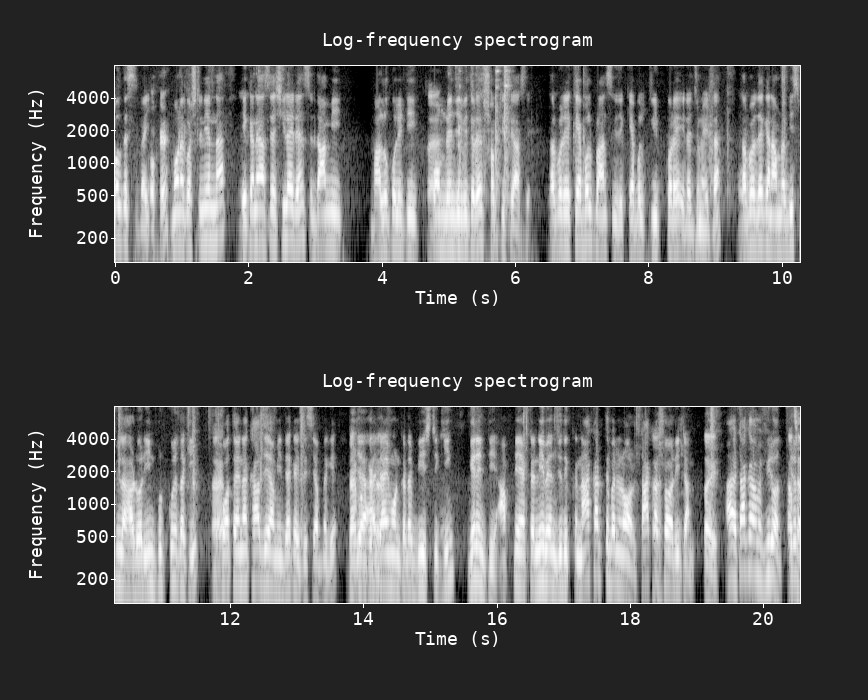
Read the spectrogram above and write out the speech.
বলতেছি ভাই। মনে কষ্ট নিয়েন না। এখানে আছে সিলাই ড্যান্স দামি ভালো কোয়ালিটি কম রেঞ্জের ভিতরে সবকিছু আছে। তারপরে কেবল প্লান্স যে কেবল ক্লিপ করে এটার জন্য এটা। তারপরে দেখেন আমরা বিসমিল্লাহ হার্ডওয়্যার ইনপুট করে থাকি। হ্যাঁ। কথায় না কাজে আমি দেখাইতেছি আপনাকে। ডায়মন্ড কাটা বি স্টিকিং গ্যারেন্টি। আপনি একটা নেবেন যদি না কাটতে পারেন অল টাকা সহ রিটার্ন টাকা আমি ফেরত আচ্ছা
